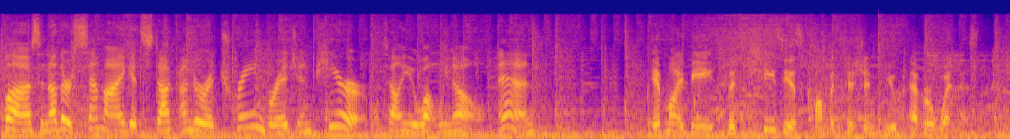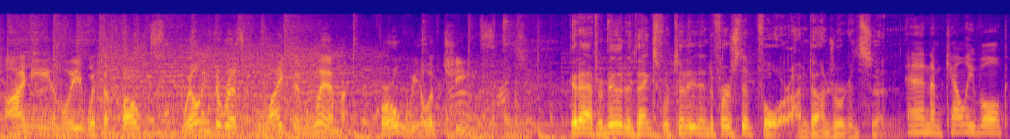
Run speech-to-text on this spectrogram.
Plus, another semi gets stuck under a train bridge in Pierre. We'll tell you what we know. And it might be the cheesiest competition you've ever witnessed. I'm Ian Lee with the folks willing to risk life and limb for a wheel of cheese. Good afternoon, and thanks for tuning in to First at 4. I'm Don Jorgensen. And I'm Kelly Volk.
